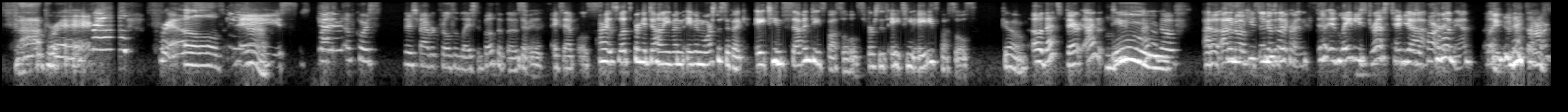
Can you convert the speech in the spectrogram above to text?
fabric frills Yeah. lace Yeah, but of course there's fabric frills and lace in both of those examples All right, so let's bring it down even even more specific. 1870s bustles versus 1880s bustles. Go. oh that's very i don't do you, i don't know if I don't I don't He know if he you said know the there's not a- difference. in ladies dressed 10 years Yeah, apart come on, man. Like, you need to a ask.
